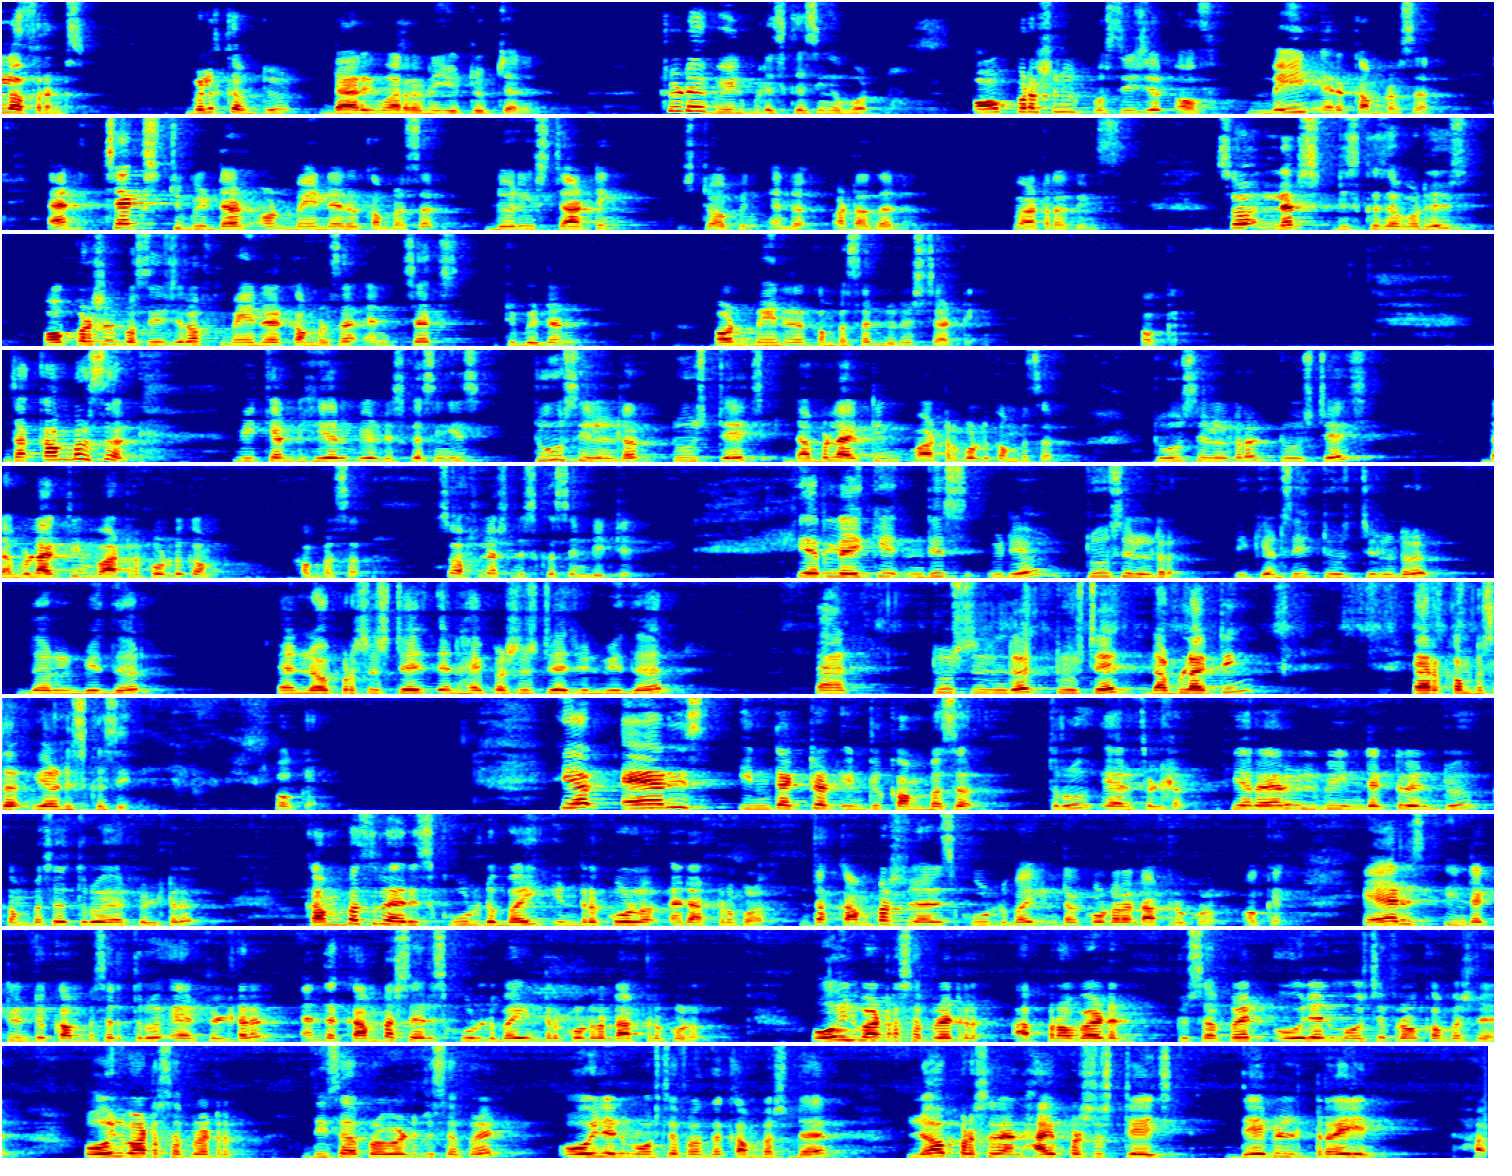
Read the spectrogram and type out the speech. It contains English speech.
Hello friends, welcome to Daring Mariner YouTube channel. Today we will be discussing about operational procedure of main air compressor and checks to be done on main air compressor during starting, stopping and what other what other things. So let's discuss about this operational procedure of main air compressor and checks to be done on main air compressor during starting. Okay. The compressor we can here we are discussing is two cylinder, two stage, double acting water cooled compressor. Two cylinder, two stage, double acting water cooled com compressor. So let's discuss in detail. Here like in this video, two cylinder, you can see two cylinder there will be there and low pressure stage and high pressure stage will be there and two cylinder, two stage, double acting air compressor we are discussing. Okay. Here air is inducted into compressor through air filter. Here air will be inducted into compressor through air filter. Compressor air is cooled by intercooler and aftercooler. The compressed air is cooled by intercooler and aftercooler. Okay. Air is inducted into compressor through air filter and the compressed air is cooled by intercooler and aftercooler. Oil water separator are provided to separate oil and moisture from compressed air. Oil water separator these are provided to separate oil and moisture from the compressed air. Low pressure and high pressure stage they will drain.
